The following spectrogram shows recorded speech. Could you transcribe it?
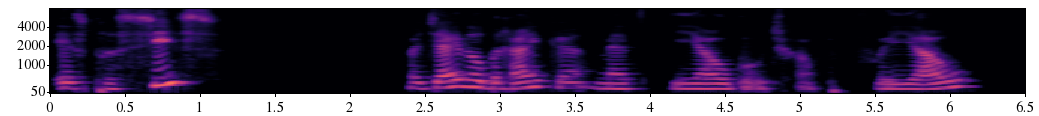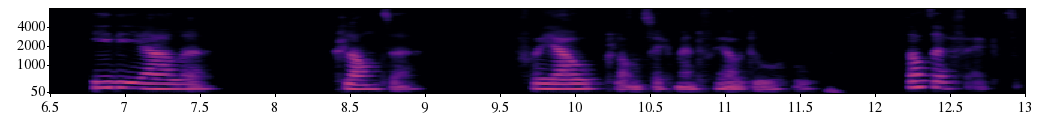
is precies wat jij wil bereiken met jouw boodschap. Voor jouw ideale klanten. Voor jouw klantsegment, voor jouw doelgroep. Dat effect,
